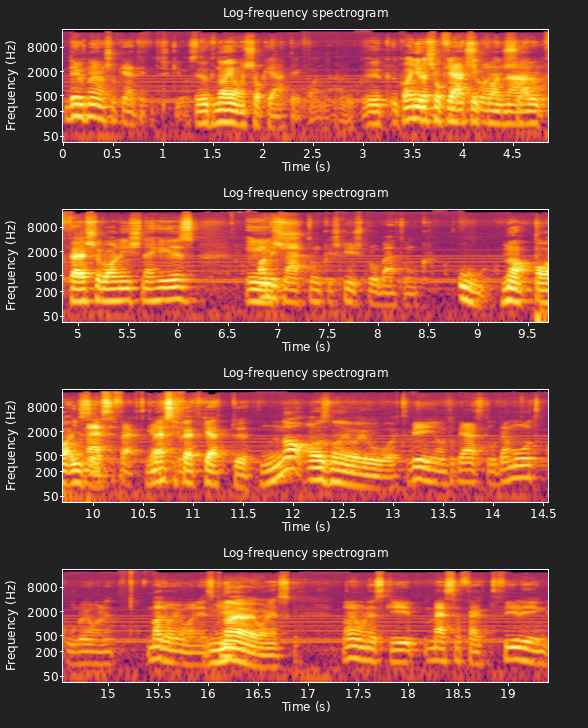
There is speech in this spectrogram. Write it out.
De ők nagyon sok játékot is kiosztak. Ők nagyon sok játék van náluk. Ők, ők annyira sok játék van náluk, felsorolni is nehéz. És Amit láttunk és ki is próbáltunk. Ú, na, a izé, Mass Effect 2. Mass Effect 2. Na, az nagyon jó volt. Végignyomtuk játszó demót, kurva jól néz Nagyon jól néz ki. Nagyon jól néz ki. Nagyon jól néz ki, Mass Effect feeling.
